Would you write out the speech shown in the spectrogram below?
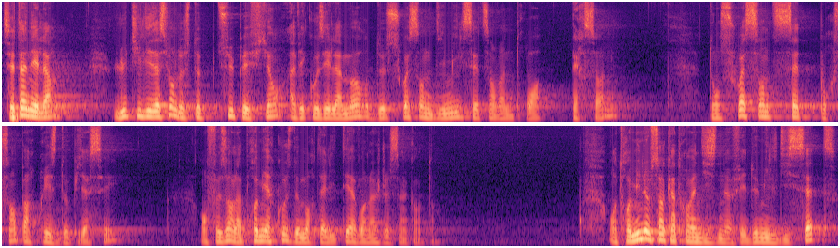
Cette année-là, l'utilisation de stupéfiants avait causé la mort de 70 723 personnes, dont 67% par prise d'opiacés, en faisant la première cause de mortalité avant l'âge de 50 ans. Entre 1999 et 2017,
